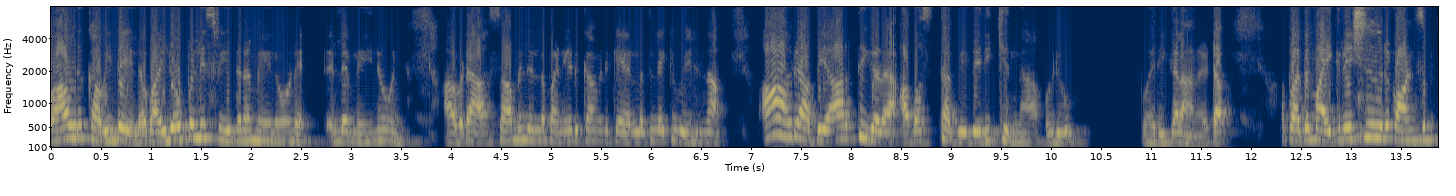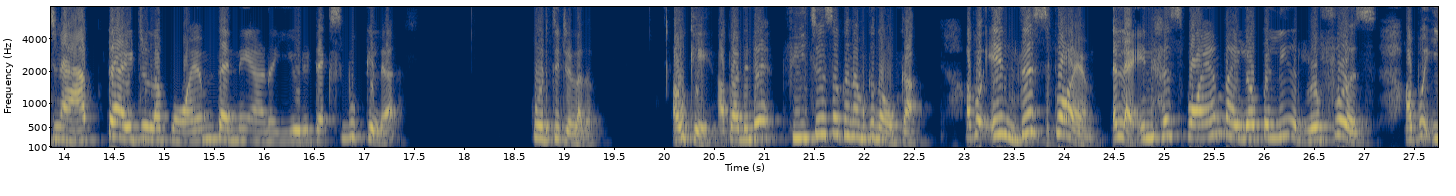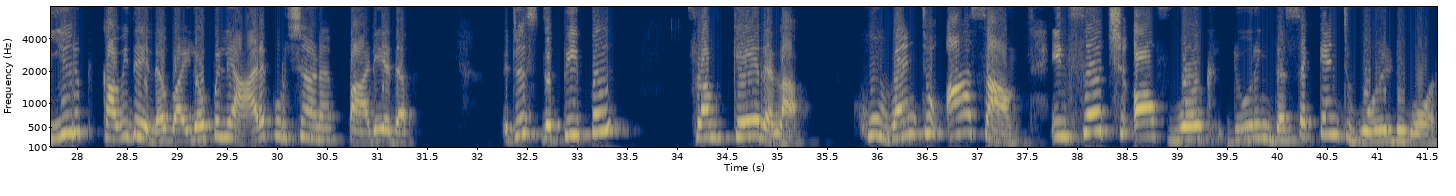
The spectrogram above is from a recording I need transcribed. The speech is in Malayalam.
ആ ഒരു കവിതയിൽ വൈലോപ്പള്ളി ശ്രീധര മേനോന് അല്ലെ മേനോൻ അവിടെ ആസാമിലുള്ള പണിയെടുക്കാൻ വേണ്ടി കേരളത്തിലേക്ക് വരുന്ന ആ ഒരു അഭയാർത്ഥികളെ അവസ്ഥ വിവരിക്കുന്ന ഒരു വരികളാണ് കേട്ടോ. അപ്പൊ അത് മൈഗ്രേഷൻ എന്നൊരു കോൺസെപ്റ്റിന് ആപ്റ്റ് ആയിട്ടുള്ള പോയം തന്നെയാണ് ഈ ഒരു ടെക്സ്റ്റ് ബുക്കിൽ കൊടുത്തിട്ടുള്ളത്. ഓക്കെ അപ്പൊ അതിന്റെ ഫീച്ചേഴ്സ് ഒക്കെ നമുക്ക് നോക്കാം. അപ്പൊ ഇൻ ദിസ് പോയം അല്ലെ? In his poem Vyloppilli refers അപ്പൊ ഈ ഒരു കവിതയിൽ വൈലോപ്പള്ളി ആരെ കുറിച്ചാണ് പാടിയത്? It is the people from Kerala who went to Assam in search of work during the second world war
